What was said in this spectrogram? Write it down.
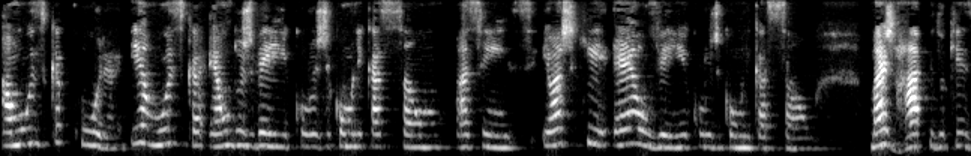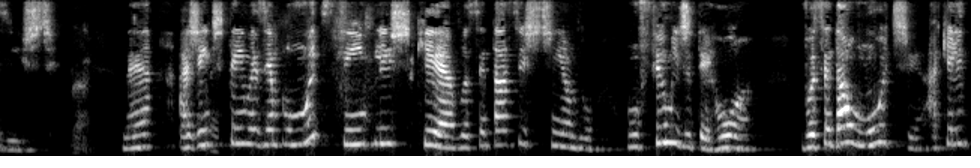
a música cura. E a música é um dos veículos de comunicação, assim, eu acho que é o veículo de comunicação mais rápido que existe. É. Né? A gente tem um exemplo muito simples que é você está assistindo um filme de terror, você dá um mute, aquele,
